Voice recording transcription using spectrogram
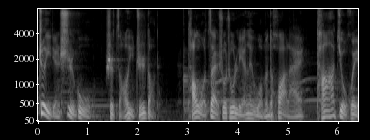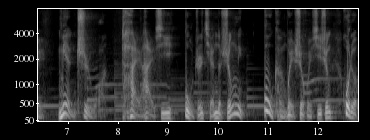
这一点事故是早已知道的。倘我再说出连累我们的话来，他就会面斥我太爱惜不值钱的生命，不肯为社会牺牲，或者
